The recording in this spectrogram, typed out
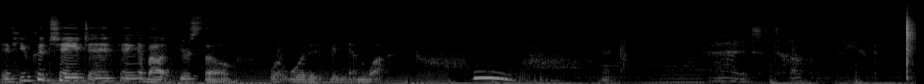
If you could change anything about yourself, what would it be and why? That is a tough one,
